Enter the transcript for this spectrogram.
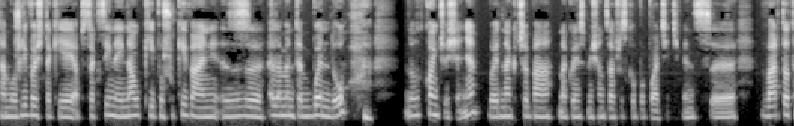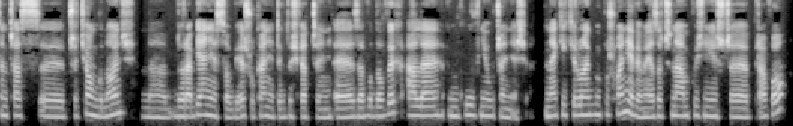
ta możliwość takiej abstrakcyjnej nauki, poszukiwań z elementem błędu no, kończy się, nie? Bo jednak trzeba na koniec miesiąca wszystko popłacić, więc y, warto ten czas y, przeciągnąć na dorabianie sobie, szukanie tych doświadczeń y, zawodowych, ale głównie uczenie się. Na jaki kierunek bym poszła, nie wiem. Ja zaczynałam później jeszcze prawo,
